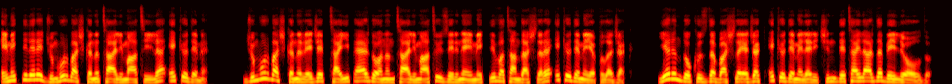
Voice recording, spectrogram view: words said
Emeklilere Cumhurbaşkanı talimatıyla ek ödeme. Cumhurbaşkanı Recep Tayyip Erdoğan'ın talimatı üzerine emekli vatandaşlara ek ödeme yapılacak. Yarın 9'da başlayacak ek ödemeler için detaylarda belli oldu.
